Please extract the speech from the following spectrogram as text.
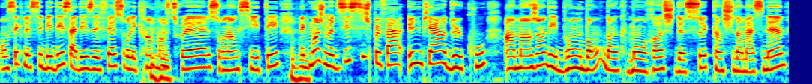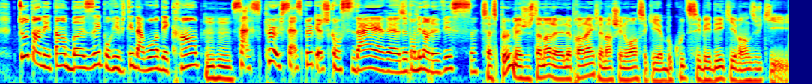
on sait que le CBD, ça a des effets sur les crampes menstruelles, sur l'anxiété. Fait que moi, je me dis, si je peux faire une pierre deux coups en mangeant des bonbons, donc mon rush de sucre quand je suis dans ma semaine, tout en étant buzzé pour éviter d'avoir des crampes, ça se peut, ça se peut que je considère euh, de tomber dans le vice. Ça se peut, mais justement, le, le problème avec le marché noir, c'est qu'il y a beaucoup de CBD qui est vendu qui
